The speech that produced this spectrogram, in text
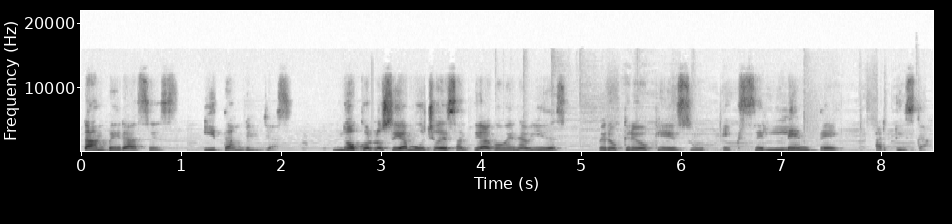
tan veraces y tan bellas. No conocía mucho de Santiago Benavides, pero creo que es un excelente artista.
